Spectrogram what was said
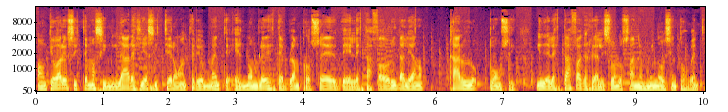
aunque varios sistemas similares ya existieron anteriormente, el nombre de este plan procede del estafador italiano Carlo Ponzi y de la estafa que realizó en los años 1920,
